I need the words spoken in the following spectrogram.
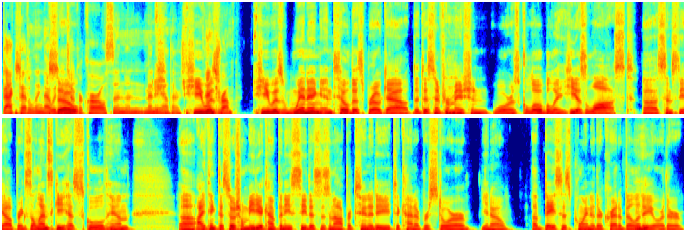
backpedaling. That would so be Tucker Carlson and many others. He was Trump he was winning until this broke out, the disinformation wars globally. He has lost uh, since the outbreak. Zelensky has schooled him. Uh, I think the social media companies see this as an opportunity to kind of restore, you know, a basis point of their credibility mm-hmm. or their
